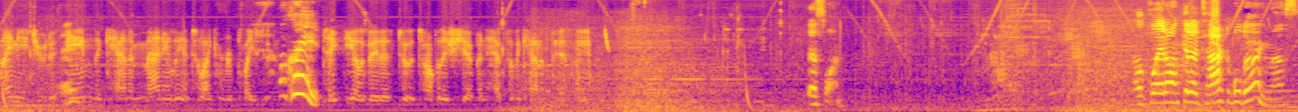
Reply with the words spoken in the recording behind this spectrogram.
I need you to Okay. aim the cannon manually until I can replace it. Oh great! Take the elevator to the top of the ship and head for the cannon pit. This one. Hopefully I don't get attacked while doing this.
